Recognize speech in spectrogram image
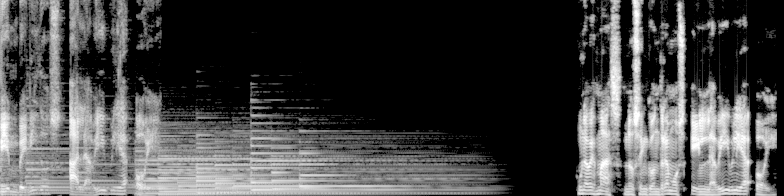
Bienvenidos a la Biblia hoy. Una vez más nos encontramos en la Biblia hoy.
